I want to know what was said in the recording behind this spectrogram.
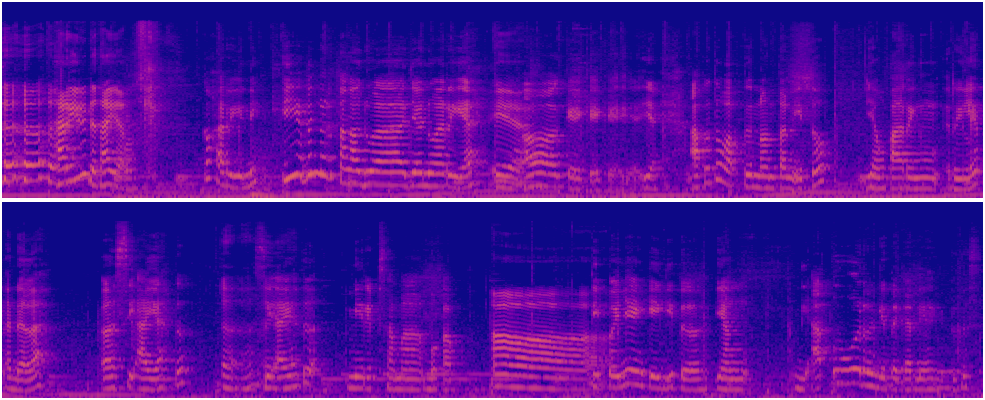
hari ini udah tayang Kok hari ini? Iya bener tanggal 2 Januari ya. Iya. Oh, oke oke oke. Iya. Aku tuh waktu nonton itu yang paling relate adalah eh, si ayah tuh. Heeh, Si ayah tuh mirip sama bokap. Ah. Tipenya yang kayak gitu, yang diatur gitu kan ya gitu terus.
